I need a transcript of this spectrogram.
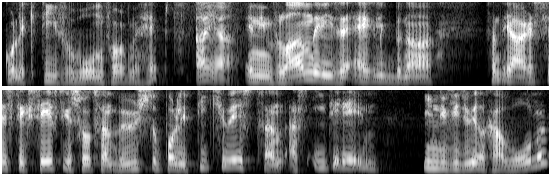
collectieve woonvormen hebt. Ah ja. En in Vlaanderen is er eigenlijk bijna van de jaren 60, 70 een soort van bewuste politiek geweest van als iedereen individueel gaat wonen,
